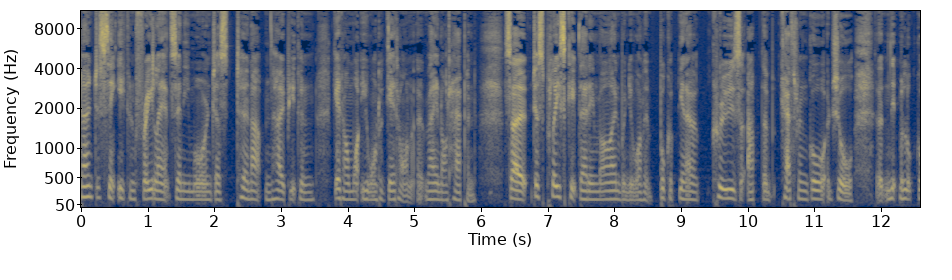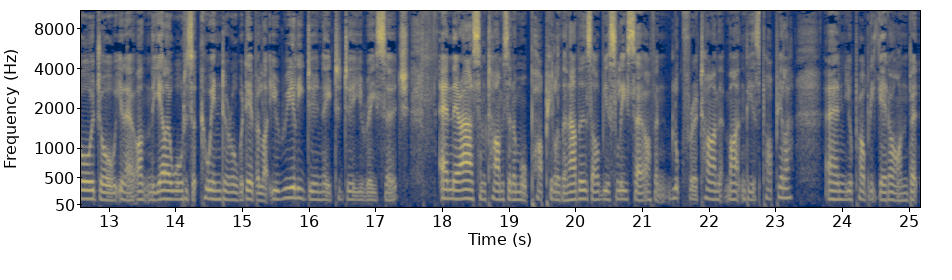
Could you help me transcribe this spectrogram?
Don't just think you can freelance anymore and just just turn up and hope you can get on what you want to get on. It may not happen. So just please keep that in mind when you want to book a, you know, cruise up the Katherine Gorge or uh, Nitmiluk Gorge or, you know, on the Yellow Waters at Cooinda or whatever. Like, you really do need to do your research. And there are some times that are more popular than others, obviously, so often look for a time that mightn't be as popular and you'll probably get on. But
